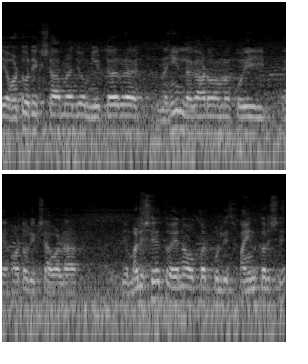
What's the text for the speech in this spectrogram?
જે ઓટો રિક્ષામાં જો મીટર નહીં લગાડવામાં કોઈ ઓટો રિક્ષાવાળા જે મળશે, તો એના ઉપર પોલીસ ફાઇન કરશે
